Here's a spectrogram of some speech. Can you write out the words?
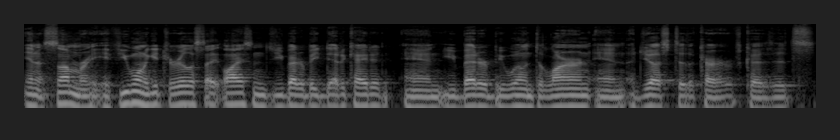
in a summary, if you want to get your real estate license, you better be dedicated and you better be willing to learn and adjust to the curves because it's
